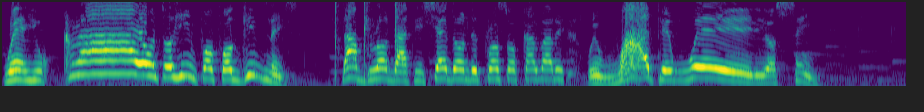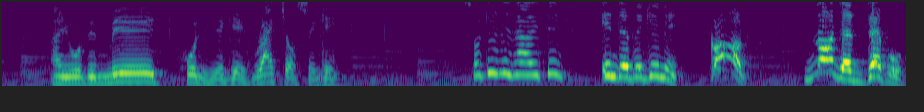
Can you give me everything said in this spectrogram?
when you cry unto him for forgiveness, that blood that he shed on the cross of Calvary will wipe away your sin. And you will be made holy again, righteous again. So, this is how it is. In the beginning, God not the devil.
